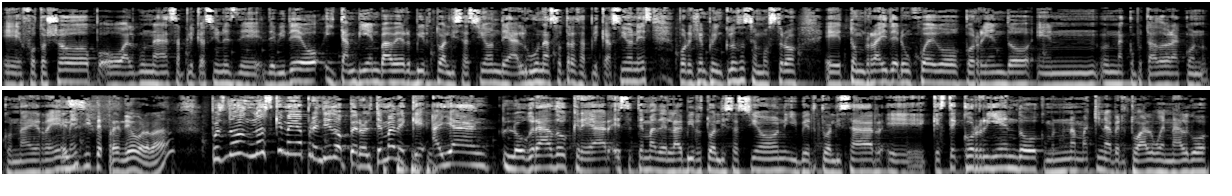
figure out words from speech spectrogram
eh, Photoshop o algunas aplicaciones de, de video y también va a haber virtualización de algunas otras aplicaciones. Por ejemplo, incluso se mostró eh, Tomb Raider, un juego corriendo en una computadora con, con ARM. Ese sí te prendió, ¿verdad? Pues no, no es que me haya aprendido, pero el tema de que hayan logrado crear este tema de la virtualización y virtualizar, eh, que esté corriendo como en una máquina virtual o en algo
